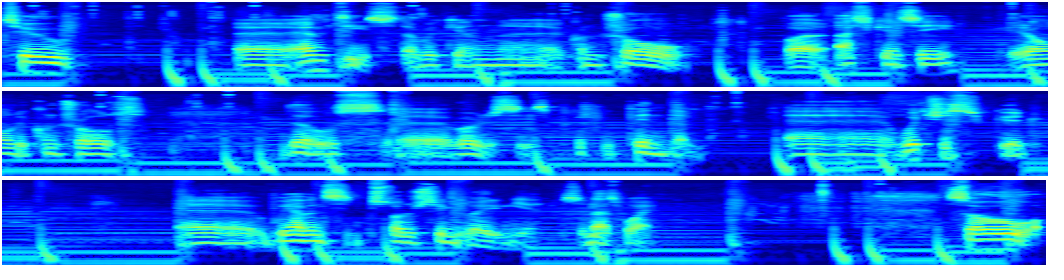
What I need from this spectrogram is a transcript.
two uh, empties that we can uh, control but as you can see it only controls those uh, vertices because we pinned them uh, which is good uh, we haven't started simulating yet so that's why so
